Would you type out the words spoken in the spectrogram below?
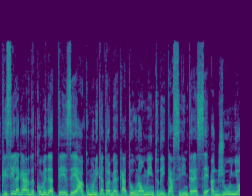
Christine Lagarde, come da attese, ha comunicato al mercato un aumento dei tassi di interesse a giugno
